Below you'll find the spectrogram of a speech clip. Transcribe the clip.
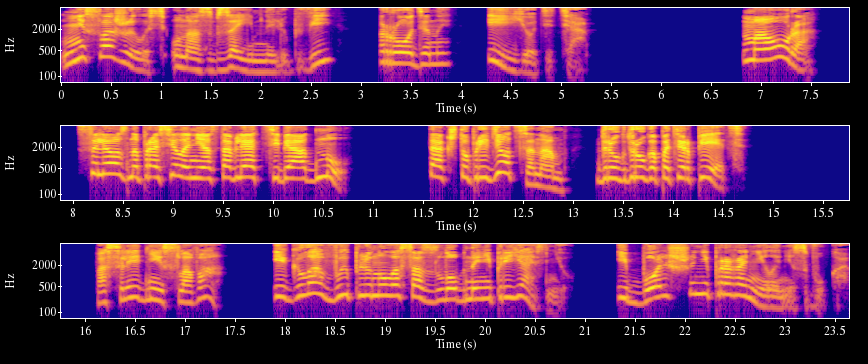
Не сложилось у нас взаимной любви, родины и ее дитя. Маура слезно просила не оставлять тебя одну, так что придется нам друг друга потерпеть. Последние слова игла выплюнула со злобной неприязнью и больше не проронила ни звука.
